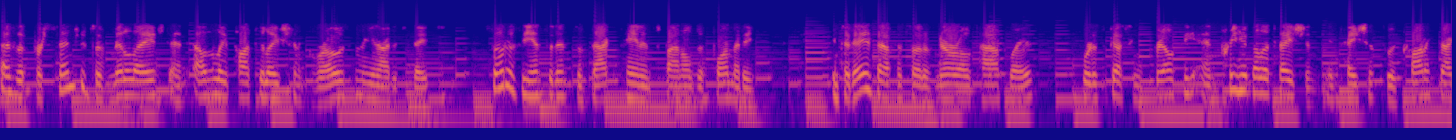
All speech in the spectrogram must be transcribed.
As the percentage of middle aged and elderly population grows in the United States, so does the incidence of back pain and spinal deformity. In today's episode of Neuro Pathways, we're discussing frailty and prehabilitation in patients with chronic back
